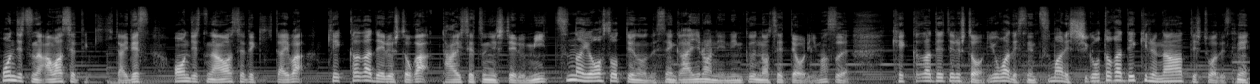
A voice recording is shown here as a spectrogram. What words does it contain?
本日の合わせて聞きたいです。本日の合わせて聞きたいは、結果が出る人が大切にしている3つの要素っていうのをですね、概要欄にリンク載せております。結果が出てる人、要はですね、つまり仕事ができるなーって人はですね、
